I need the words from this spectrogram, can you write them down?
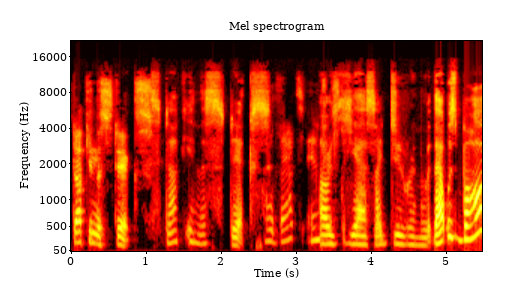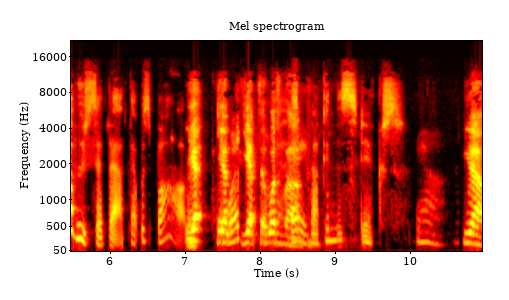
Stuck in the sticks. Stuck in the sticks. Oh, that's oh, interesting. Oh, yes, I do remember. That was Bob who said that. That was Bob. Yep, It yep, was? yep. That was Okay. Bob. Stuck in the sticks. Yeah. Yeah,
